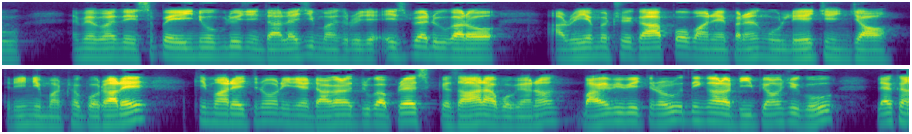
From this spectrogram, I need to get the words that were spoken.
ဘူးအမေမသိစပိန်တို့ပြီးလို့ချင်းဒါလက်ရှိမှာဆိုလို့ချင်း expert တို့ကတော့ Real Madrid ကပေါ်ပါနဲ့ဗရန်ကိုလဲကျင်ကြောင်းတင်းနေမှာထွက်ပေါ်ထားတယ်ထင်ပါတယ်ကျွန်တော်အနေနဲ့ဒါကတော့သူက press ကစားတာပေါ့ဗျာနော်ဘာပဲဖြစ်ဖြစ်ကျွန်တော်တို့အသင်းကတော့ဒီပြောင်းရွှေ့ကိုလက်ခံ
